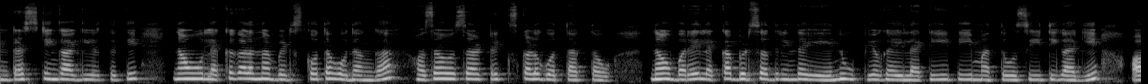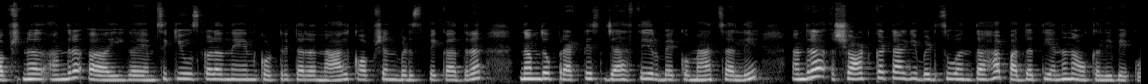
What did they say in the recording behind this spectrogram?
ಇಂಟ್ರೆಸ್ಟಿಂಗ್ ಆಗಿ ಇರ್ತೈತಿ. ನಾವು ಲೆಕ್ಕಗಳನ್ನು ಬಿಡಿಸ್ಕೋತಾ ಹೋದಂಗೆ ಹೊಸ ಹೊಸ ಟ್ರಿಕ್ಸ್ಗಳು ಗೊತ್ತಾಗ್ತವೆ. ನಾವು ಬರೀ ಲೆಕ್ಕ ಬಿಡಿಸೋದ್ರಿಂದ ಏನೂ ಉಪಯೋಗ ಇಲ್ಲ. ಟಿ ಟಿ ಮತ್ತು ಸಿ ಟಿಗಾಗಿ ಆಪ್ಷನಲ್ ಅಂದ್ರೆ ಈಗ ಎಂ ಸಿ ಕ್ಯೂಸ್ಗಳನ್ನು ಏನು ಕೊಟ್ಟಿರ್ತಾರೆ, ನಾಲ್ಕು ಆಪ್ಷನ್ ಬಿಡಿಸ್ಬೇಕಾದ್ರೆ ನಮ್ಮದು ಪ್ರಾಕ್ಟೀಸ್ ಜಾಸ್ತಿ ಇರಬೇಕು ಮ್ಯಾಥ್ಸಲ್ಲಿ ಅಂದ್ರೆ ಶಾರ್ಟ್ಕಟ್ ಆಗಿ ಬಿಡಿಸುವಂತಹ ಪದ್ಧತಿಯನ್ನು ನಾವು ಕಲಿಬೇಕು.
